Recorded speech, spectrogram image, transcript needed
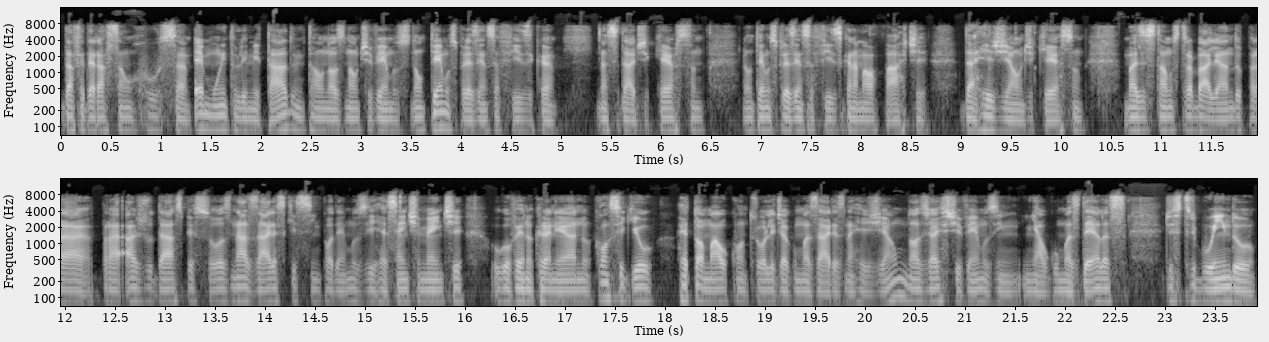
da Federação Russa, é muito limitado. Então, nós não tivemos, não temos presença física na cidade de Kherson, não temos presença física na maior parte da região de Kherson, mas estamos trabalhando para ajudar as pessoas nas áreas que sim podemos ir. Recentemente, o governo ucraniano conseguiu conseguiu retomar o controle de algumas áreas na região. Nós já estivemos em, em algumas delas distribuindo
